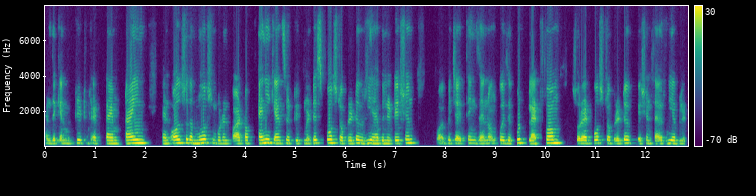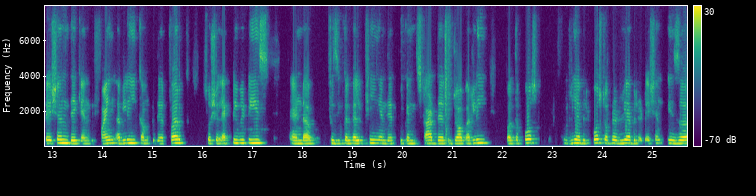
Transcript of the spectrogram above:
and they can be treated at time time and also the most important part of any cancer treatment is post-operative rehabilitation which i think zenonco is a good platform so that post-operative patients have rehabilitation. They can be fine early come to their work social activities and uh, physical well-being and that you can start their job early. But the post rehabil- post-operative rehabilitation is a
